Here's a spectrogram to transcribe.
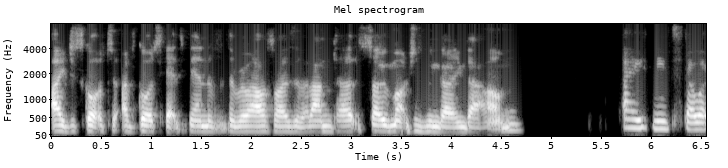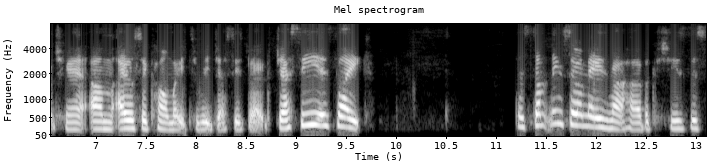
I just got to I've got to get to the end of the Real Housewives of Atlanta. So much has been going down. I need to start watching it. Um, I also can't wait to read Jessie's book. Jessie is like, there's something so amazing about her because she's this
